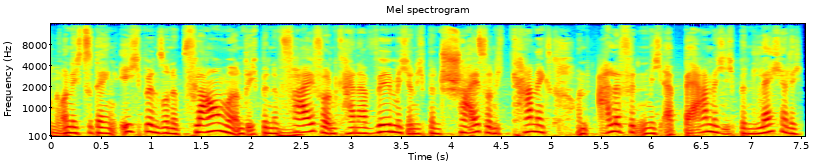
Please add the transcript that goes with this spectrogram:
und nicht zu denken, ich bin so eine Pflaume und ich bin eine Pfeife und keiner will mich und ich bin scheiße und ich kann nichts und alle finden mich erbärmlich, ich bin lächerlich.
